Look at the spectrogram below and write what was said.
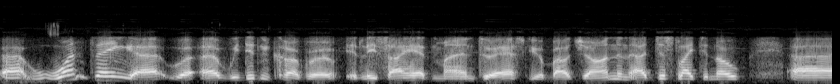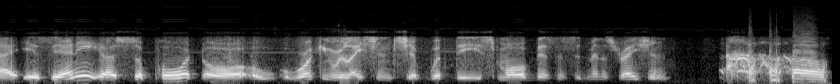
Uh, one thing uh, uh, we didn't cover, at least I had in mind to ask you about, John, and I'd just like to know uh, is there any uh, support or working relationship with the Small Business Administration? Oh,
